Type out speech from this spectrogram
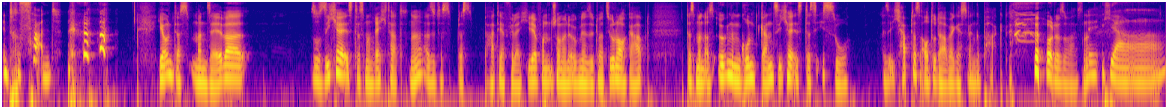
interessant. ja, und dass man selber so sicher ist, dass man recht hat. Ne? Also das, das hat ja vielleicht jeder von uns schon mal in irgendeiner Situation auch gehabt, dass man aus irgendeinem Grund ganz sicher ist, das ist so. Also ich habe das Auto da aber gestern geparkt oder sowas. Ne? Äh, ja.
